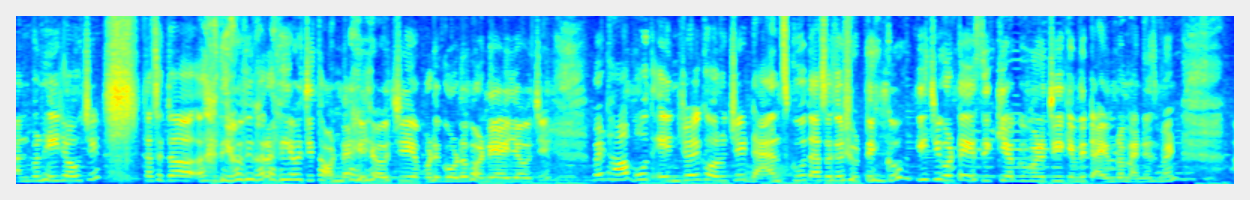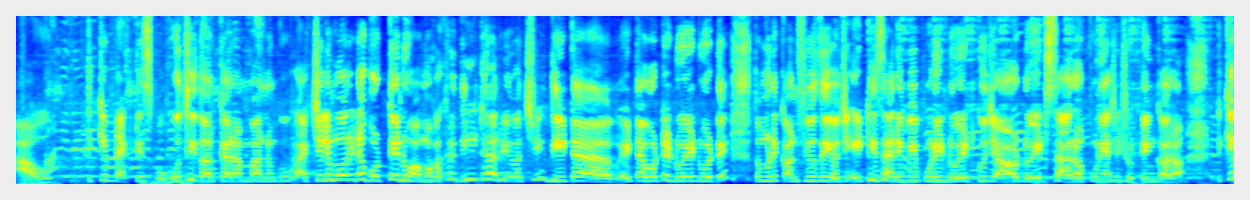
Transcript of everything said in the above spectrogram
ଆନବନ ହେଇଯାଉଛି ତା ସହିତ ଦେହ ବି ଖରାପ ହେଇଯାଉଛି ଥଣ୍ଡା ହେଇଯାଉଛି ଏପଟେ ଗୋଡ଼ ଖଣ୍ଡିଆ ହେଇଯାଉଛି ବଟ୍ ହଁ ବହୁତ ଏନ୍ଜୟ କରୁଛି ଡ୍ୟାନ୍ସକୁ ତା ସହିତ ସୁଟିଂକୁ କିଛି ଗୋଟେ ଶିଖିବାକୁ ମିଳୁଛି କେମିତି ଟାଇମ୍ର ମ୍ୟାନେଜମେଣ୍ଟ ଆଉ ଟିକେ ପ୍ରାକ୍ଟିସ୍ ବହୁତ ହିଁ ଦରକାର ଆମମାନଙ୍କୁ ଆକ୍ଚୁଆଲି ମୋର ଏଇଟା ଗୋଟେ ନୁହଁ ମୋ ପାଖରେ ଦୁଇଟା ଅଛି ଦୁଇଟା ଏଇଟା ଗୋଟେ ଡୁଏଟ୍ ଗୋଟେ ତ ମୁଁ ଟିକେ କନଫ୍ୟୁଜ୍ ହେଇଯାଉଛି ଏଠି ସାରିବି ପୁଣି ଡୁଏଟ୍କୁ ଯାଅ ଡୁଏଟ୍ ସାର ପୁଣି ଆସି ସୁଟିଂ କର ଟିକେ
